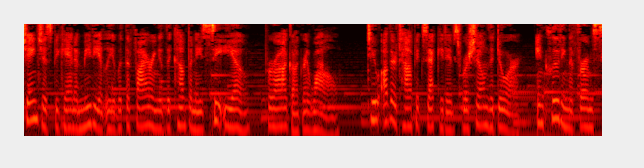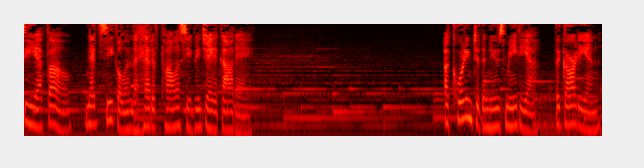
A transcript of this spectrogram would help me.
Changes began immediately with the firing of the company's CEO, Parag Agrawal. Two other top executives were shown the door, including the firm's CFO, Ned Segal and the head of policy Vijaya Gadde. According to the news media, The Guardian,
